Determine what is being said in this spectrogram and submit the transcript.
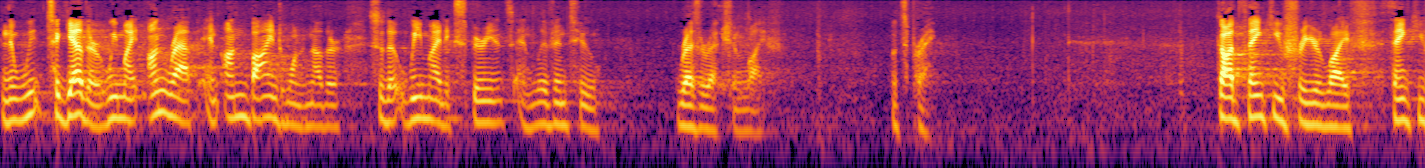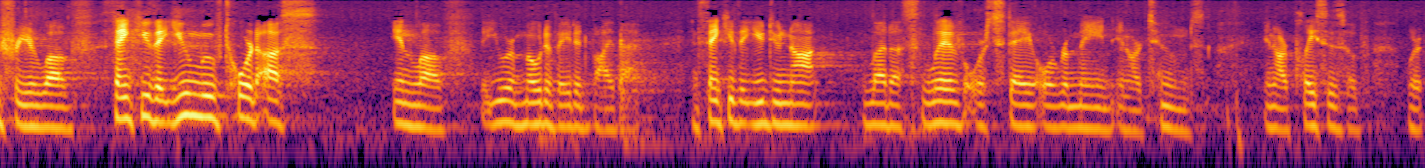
and then we, together we might unwrap and unbind one another so that we might experience and live into resurrection life. Let's pray. God, thank you for your life. Thank you for your love. Thank you that you move toward us in love, that you are motivated by that. And thank you that you do not let us live or stay or remain in our tombs, in our places of where it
